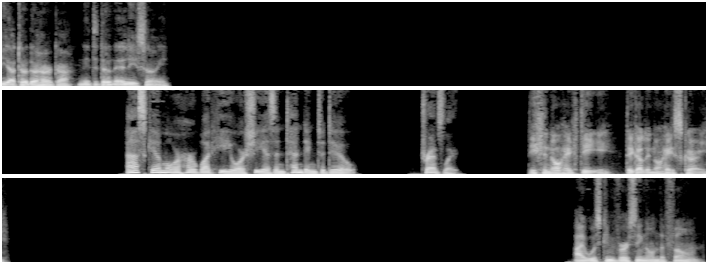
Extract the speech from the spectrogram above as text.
Hiato de herga nitidon elisoi. Ask him or her what he or she is intending to do. Translate. Dichin o hechti digalin o heiskeri. I was conversing on the phone.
